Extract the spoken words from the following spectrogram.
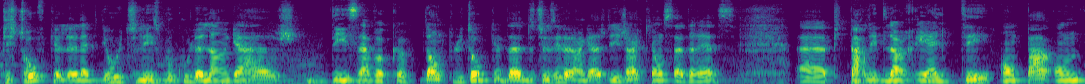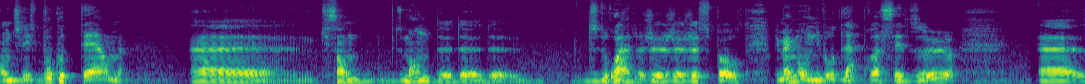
Puis je trouve que le, la vidéo utilise beaucoup le langage des avocats. Donc plutôt que d'utiliser le langage des gens qui on s'adresse, euh, puis de parler de leur réalité, on, parle, on, on utilise beaucoup de termes euh, qui sont du monde de, de, du droit, je, je, je, suppose. Puis même au niveau de la procédure, euh,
